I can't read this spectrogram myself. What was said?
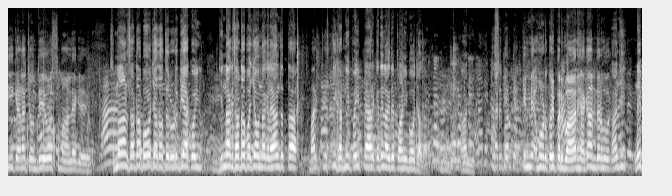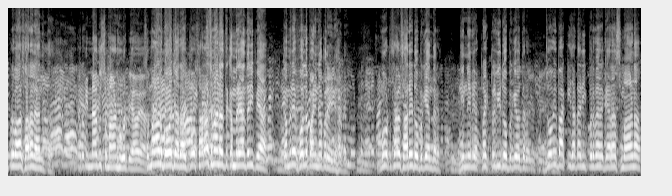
ਕੀ ਕਹਿਣਾ ਚਾਹੁੰਦੇ ਹੋ? ਸਮਾਨ ਲੈ ਕੇ ਆਏ ਹੋ। ਸਮਾਨ ਸਾਡਾ ਬਹੁਤ ਜ਼ਿਆਦਾ ਉੱਥੇ ਰੁੜ ਗਿਆ ਕੋਈ। ਜਿੰਨਾ ਕਿ ਸਾਡਾ ਬਚਿਆ ਉਹਨਾਂ ਕਿ ਲੈਣ ਦਿੱਤਾ। ਬਾਕੀ ਕਿਸ਼ਤੀ ਖੜਨੀ ਪਈ ਪੈਰ ਕਿਤੇ ਲੱਗਦੇ ਪਾਣੀ ਬਹੁਤ ਜ਼ਿਆਦਾ। ਹਾਂਜੀ। ਤੁਸੀਂ ਕਿ- ਕਿੰਨੇ ਹੁਣ ਕੋਈ ਪਰਿਵਾਰ ਹੈਗਾ ਅੰਦਰ ਹੋਰ? ਹਾਂਜੀ। ਨਹੀਂ ਪਰਿਵਾਰ ਸਾਰਾ ਲੈਣ ਦਿੱਤਾ। ਕਿੰਨਾ ਕੁ ਸਮਾਨ ਹੋਰ ਪਿਆ ਹੋਇਆ? ਸਮਾਨ ਬਹੁਤ ਜ਼ਿਆਦਾ ਜੋ ਸਾਰਾ ਸਮਾਨ ਇੱਥੇ ਕਮਰਿਆਂ ਅੰਦਰ ਹੀ ਪਿਆ। ਕਮਰੇ ਫੁੱਲ ਪਾਣੀ ਨਾਲ ਭਰੇ ਨੇ ਸਾਡੇ। ਮੋਟਰਸਾਈਕਲ ਸਾਰੇ ਡੁੱਬ ਗਏ ਅੰਦਰ। ਜਿੰਨੇ ਵੀ ਆ, ਟਰੈਕਟਰ ਵੀ ਡੁੱਬ ਗਏ ਉਧਰ। ਜੋ ਵੀ ਬਾਕੀ ਸਾਡਾ ਰੀਪਰ ਵਗੈਰਾ ਸਮਾਨ ਆ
